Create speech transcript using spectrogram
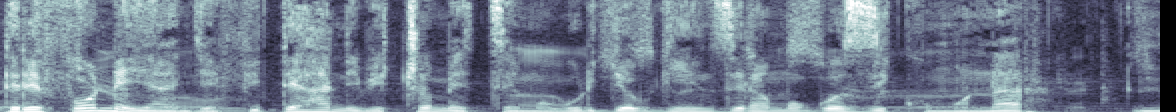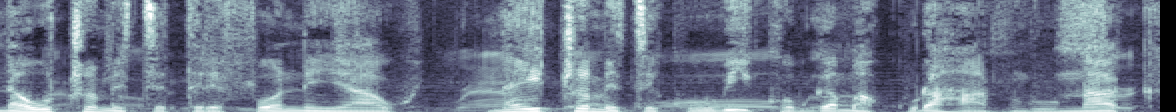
Telefone yanjye mfite hano iba icometse mu buryo bw'inziramugozi ku munara. Nawe ucometse telefone yawe. Nayo icometse ku bubiko bw'amakuru ahantu runaka.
